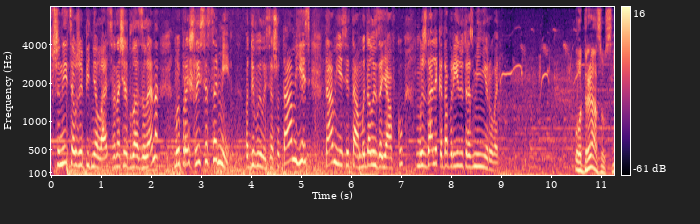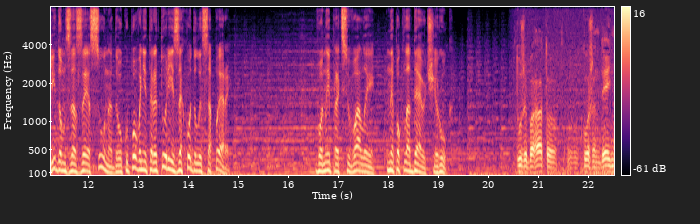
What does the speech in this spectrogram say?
Пшениця вже піднялась, вона ще була зелена. Ми пройшлися самі. Подивилися, що там є, там є і там. Ми дали заявку. Ми ждали, коли приїдуть розмінірувати. Одразу слідом за ЗСУ на деокуповані території заходили сапери. Вони працювали, не покладаючи рук. Дуже багато кожен день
